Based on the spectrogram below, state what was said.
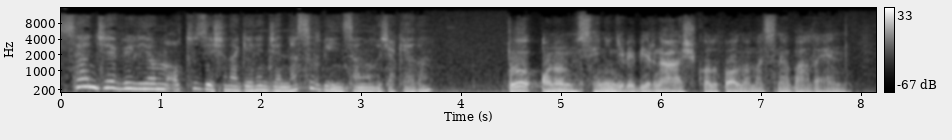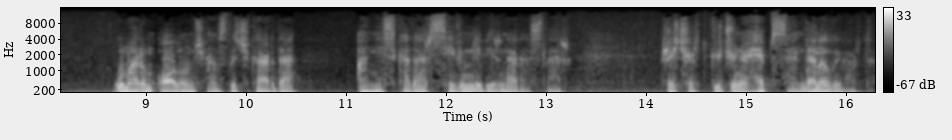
Sence William 30 yaşına gelince nasıl bir insan olacak Alan? Bu onun senin gibi birine aşık olup olmamasına bağlı en. Umarım oğlun şanslı çıkar da annesi kadar sevimli birine rastlar. Richard gücünü hep senden alıyordu.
